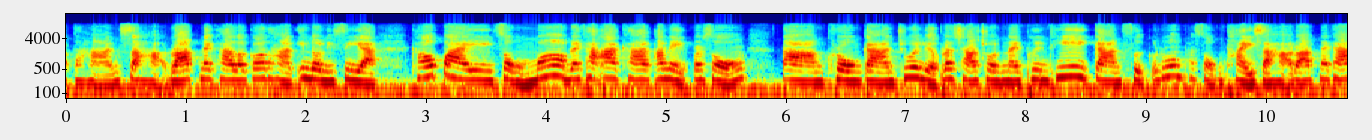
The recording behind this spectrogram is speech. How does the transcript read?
กับทหารสหรัฐนะคะ แล้วก็ทหารอินโดนีเซีย เขาไปส่งมอบนะคะอาคารอเนกประสงค์ ตามโครงการช่วยเหลือประชาชนในพื้นที่การฝึกร่วมผสมไทยสหรัฐนะคะ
